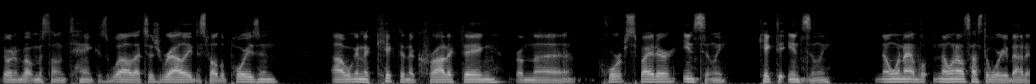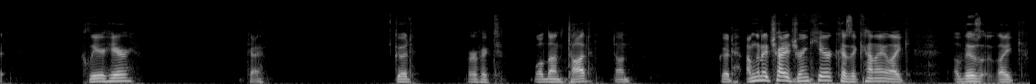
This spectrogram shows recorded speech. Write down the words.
Throwing about mist on the tank as well. That's his rally. Dispel the poison. Uh, we're gonna kick the necrotic thing from the corpse spider instantly. Kicked it instantly. No one no one else has to worry about it. Clear here. Okay. Good. Perfect. Well done, Todd. Done. Good. I'm gonna try to drink here because it kind of like uh, there's like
